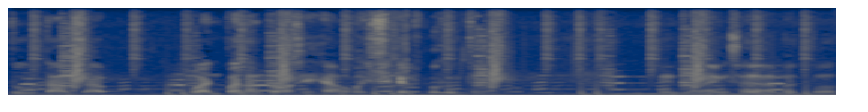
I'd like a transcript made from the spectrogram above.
2 thumbs up. 1 pa lang to kasi hawak ko yung cellphone. Maraming salamat po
